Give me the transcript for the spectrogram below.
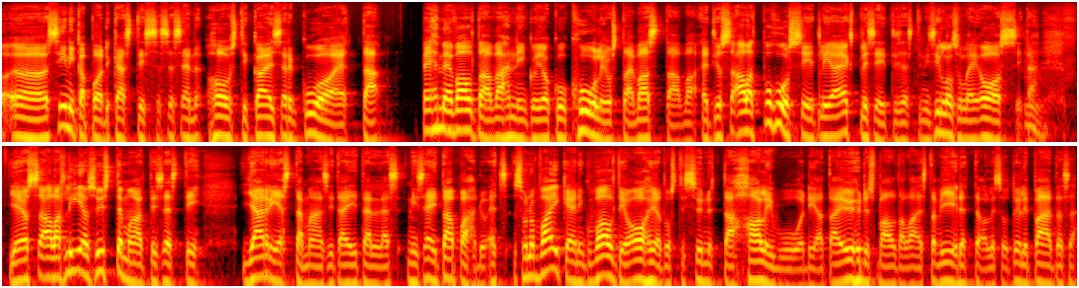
äh, Sinika-podcastissa se sen hosti Kaiser Kuo, että pehmeä valta on vähän niin kuin joku kuulius tai vastaava. Että jos sä alat puhua siitä liian eksplisiittisesti, niin silloin sulla ei ole sitä. Mm. Ja jos sä alat liian systemaattisesti järjestämään sitä itsellesi, niin se ei tapahdu. Et sun on vaikea niin valtio-ohjatusti synnyttää Hollywoodia tai yhdysvaltalaista viihdeteollisuutta ylipäätänsä,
